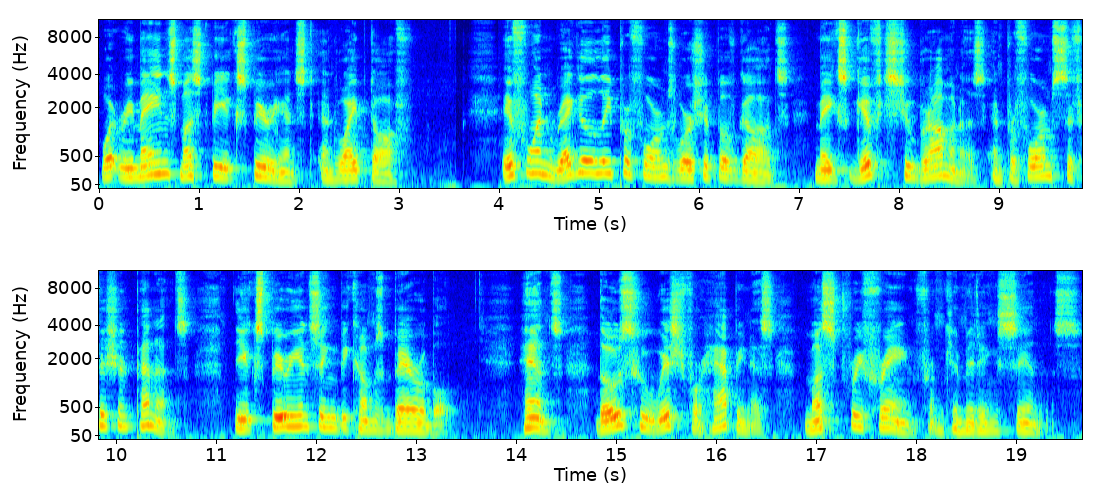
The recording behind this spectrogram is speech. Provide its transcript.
what remains must be experienced and wiped off. If one regularly performs worship of gods, makes gifts to brahmanas, and performs sufficient penance, the experiencing becomes bearable. Hence, those who wish for happiness must refrain from committing sins.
